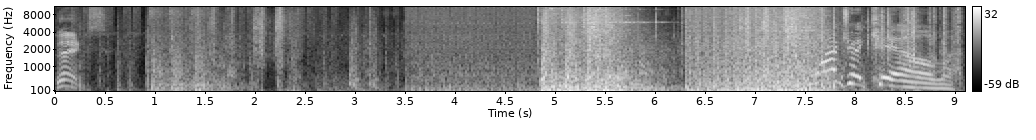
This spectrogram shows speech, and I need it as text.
Thanks. Quadra kill!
